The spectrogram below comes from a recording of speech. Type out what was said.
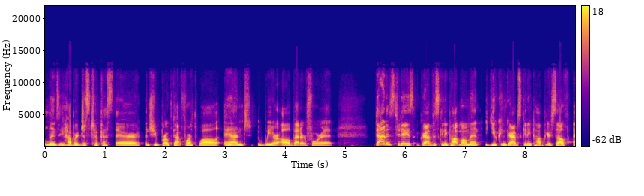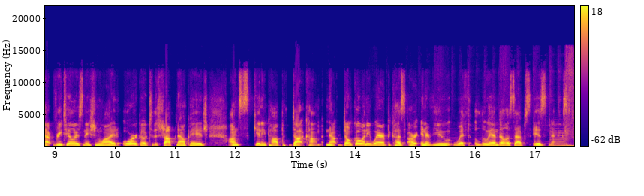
Lindsay Hubbard just took us there and she broke that fourth wall, and we are all better for it. That is today's Grab the Skinny Pop moment. You can grab Skinny Pop yourself at retailers nationwide or go to the Shop Now page on skinnypop.com. Now, don't go anywhere because our interview with Luann de Lesseps is next.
